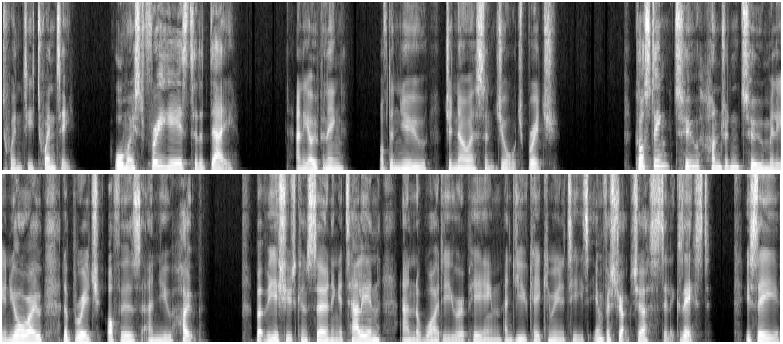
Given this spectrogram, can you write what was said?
2020, almost three years to the day, and the opening of the new Genoa St George Bridge. Costing 202 million euro, the bridge offers a new hope. But the issues concerning Italian and the wider European and UK communities' infrastructure still exist. You see,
